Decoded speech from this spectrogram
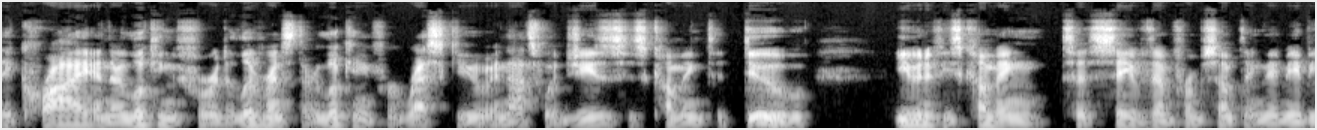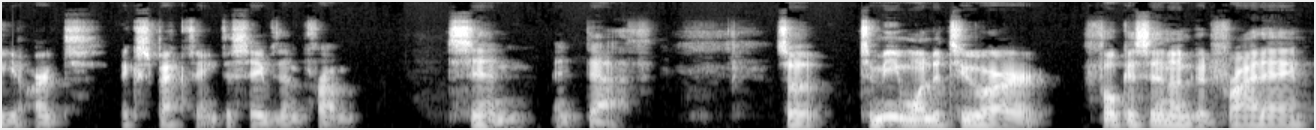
they cry and they're looking for deliverance, they're looking for rescue, and that's what Jesus is coming to do, even if he's coming to save them from something they maybe aren't expecting, to save them from sin and death. So to me, one to two are focus in on Good Friday.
